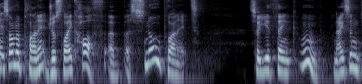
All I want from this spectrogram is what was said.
it's on a planet just like Hoth, a, a snow planet. So you'd think, oh, nice and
